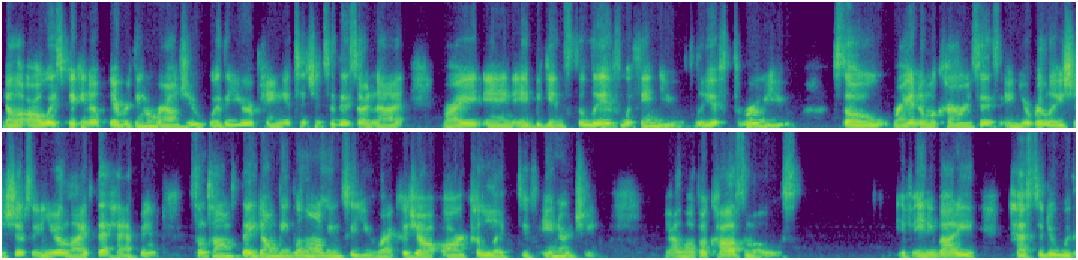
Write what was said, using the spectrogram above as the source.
Y'all are always picking up everything around you, whether you're paying attention to this or not, right? And it begins to live within you, live through you. So random occurrences in your relationships in your life that happen, sometimes they don't be belonging to you, right? Because y'all are collective energy. Y'all are the cosmos. If anybody has to do with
